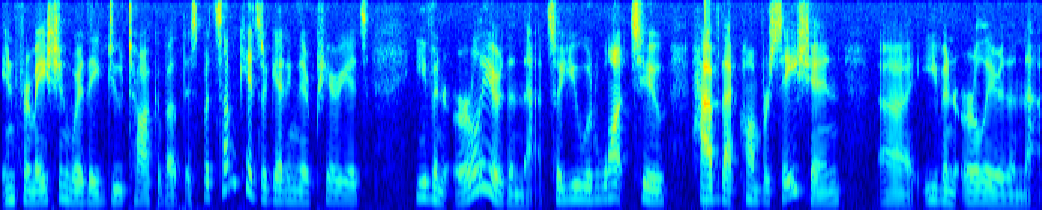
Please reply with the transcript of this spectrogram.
information, where they do talk about this. But some kids are getting their periods even earlier than that. So you would want to have that conversation uh, even earlier than that.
